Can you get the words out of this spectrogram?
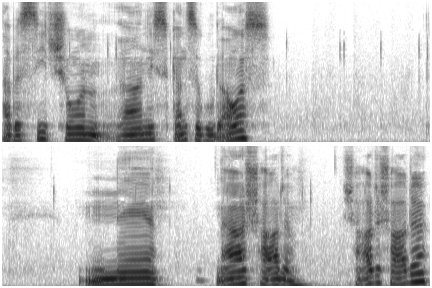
Aber es sieht schon ja, nicht ganz so gut aus. Nee, na, schade. Schade, schade.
